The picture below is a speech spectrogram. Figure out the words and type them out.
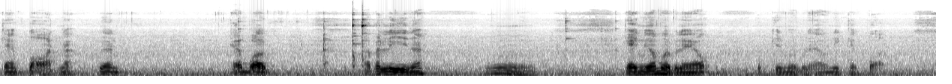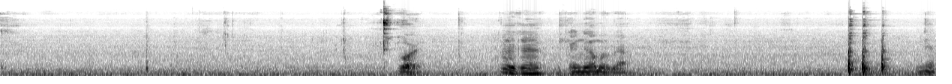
แกงปอดนะเพื่อน แกงปอดอาพารีนะ อืมแกงเนื้อหมดไปแล้ว ผมกินหมดไปแล้ว นี่แกงปอดอร่อยเออครับแกงเนื้อหมดไปแล้วเนี่ย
